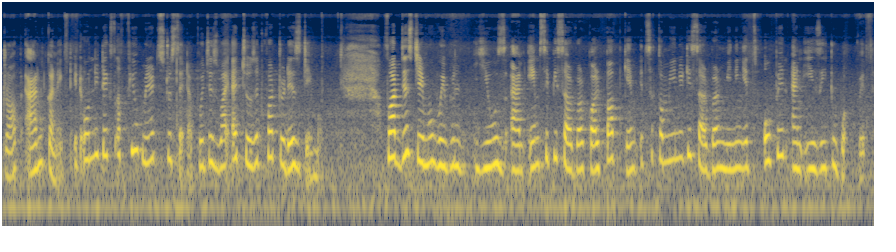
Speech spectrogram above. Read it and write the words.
drop and connect. It only takes a few minutes to set up which is why i chose it for today's demo for this demo, we will use an MCP server called PubChem. It's a community server, meaning it's open and easy to work with.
